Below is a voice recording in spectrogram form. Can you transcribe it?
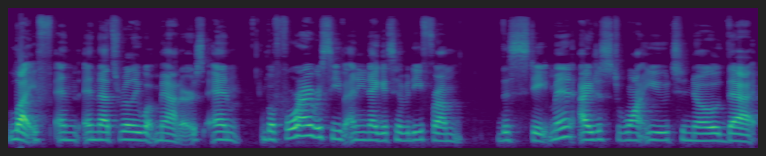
life and and that's really what matters. And before I receive any negativity from this statement. I just want you to know that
